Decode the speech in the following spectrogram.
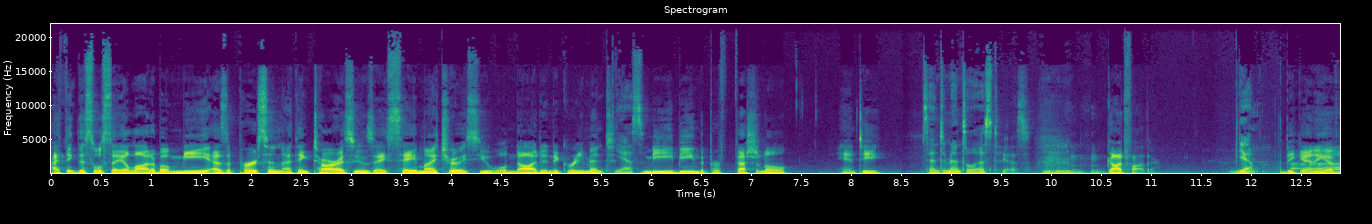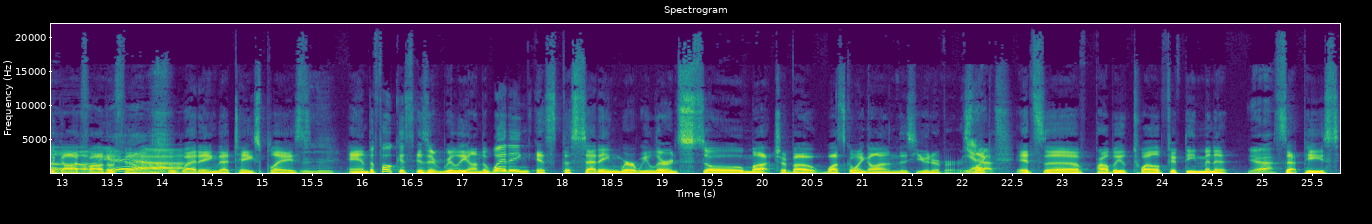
I think this will say a lot about me as a person. I think Tara, as soon as I say my choice, you will nod in agreement. Yes. Me being the professional anti. Sentimentalist. Yes. Mm-hmm. Godfather. Yeah. The beginning of the oh, Godfather Oh, yeah. film, the wedding that takes place. Mm-hmm. And the focus isn't really on the wedding, it's the setting where we learn so much about what's going on in this universe. Yeah. Like Yes. it's a probably a 12, 15 minute Yeah. set piece.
